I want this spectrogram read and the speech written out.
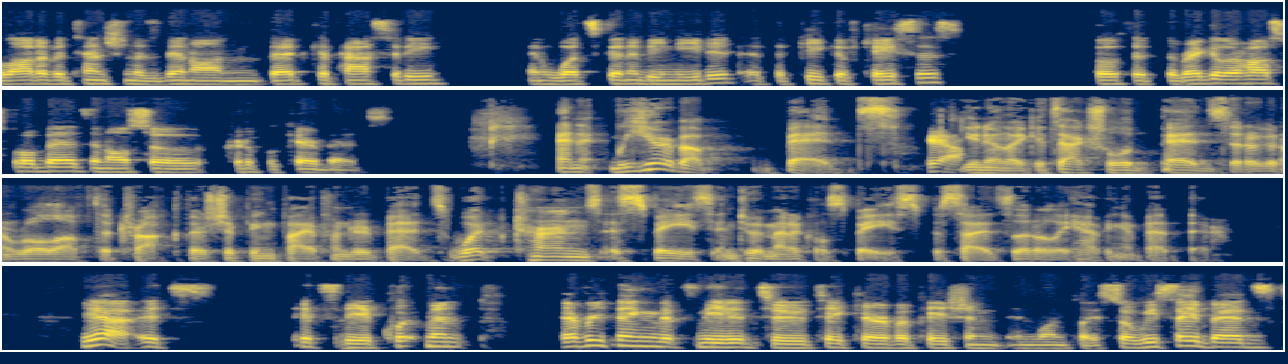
a lot of attention has been on bed capacity and what's going to be needed at the peak of cases both at the regular hospital beds and also critical care beds. And we hear about beds. Yeah. You know, like it's actual beds that are going to roll off the truck. They're shipping 500 beds. What turns a space into a medical space besides literally having a bed there? Yeah, it's it's the equipment, everything that's needed to take care of a patient in one place. So we say beds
